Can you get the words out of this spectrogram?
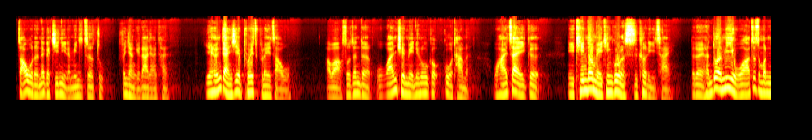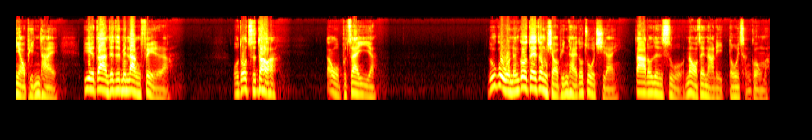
找我的那个经理的名字遮住，分享给大家看。也很感谢 Place Play 找我，好不好？说真的，我完全没联络过过他们，我还在一个你听都没听过的时刻理财，对不对？很多人密我啊，这什么鸟平台，毕业当然在这边浪费了啦，我都知道啊，但我不在意啊。如果我能够在这种小平台都做起来，大家都认识我，那我在哪里都会成功嘛，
